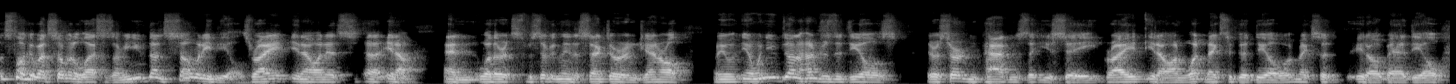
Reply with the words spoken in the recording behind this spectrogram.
let's talk about some of the lessons. I mean, you've done so many deals, right? You know, and it's uh, you know, and whether it's specifically in the sector or in general. I mean, you know, when you've done hundreds of deals, there are certain patterns that you see, right? You know, on what makes a good deal, what makes a you know a bad deal,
